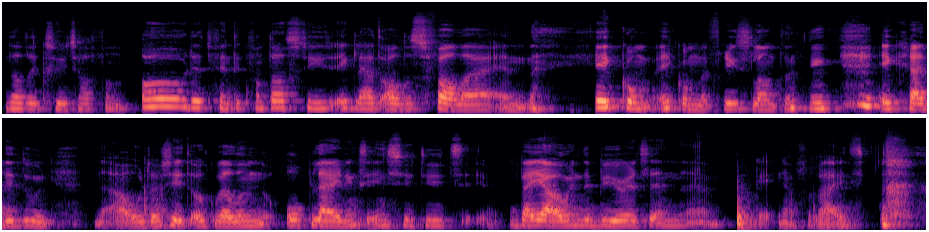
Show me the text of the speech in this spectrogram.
dat ik zoiets had van, oh, dit vind ik fantastisch, ik laat alles vallen en ik kom, ik kom naar Friesland en ik, ga dit doen. Nou, er zit ook wel een opleidingsinstituut bij jou in de buurt en uh, oké, nou vooruit.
